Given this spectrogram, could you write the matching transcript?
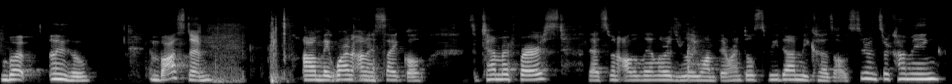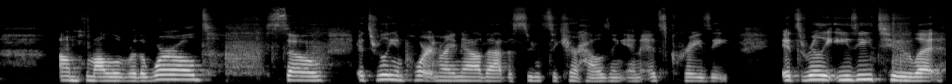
But anywho, in Boston, um, they run on a cycle. September 1st, that's when all the landlords really want their rentals to be done because all the students are coming um, from all over the world. So it's really important right now that the students secure housing, and it's crazy. It's really easy to let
